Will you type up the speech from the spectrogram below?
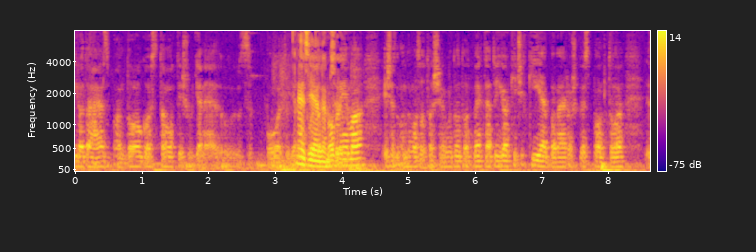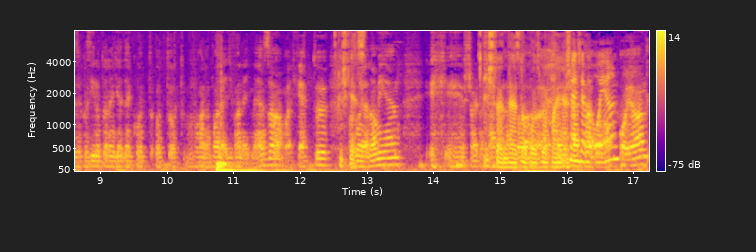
irodaházban dolgoztam, ott is ugyanez volt, ugyanez ez volt a probléma, és ezt mondom az otthonságot adott meg, tehát hogy a kicsit ki kiebb a városközponttól, ezek az irodanegyedek, ott, ott, ott van, van, egy, van egy menza, vagy kettő, és az olyan, amilyen, és, és rendelsz dobozba pályán. olyan. Olyan,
